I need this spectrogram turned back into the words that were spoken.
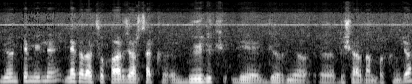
yöntemiyle ne kadar çok harcarsak büyüdük diye görünüyor e, dışarıdan bakınca.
